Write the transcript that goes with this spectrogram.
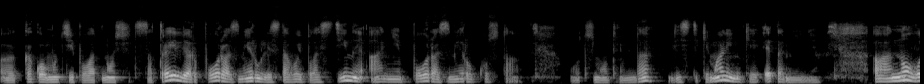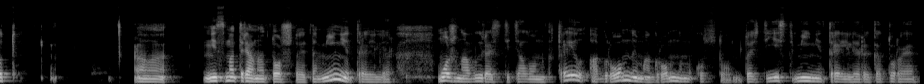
э, к какому типу относится трейлер по размеру листовой пластины, а не по размеру куста. Вот смотрим, да, листики маленькие, это мини. А, но вот а, несмотря на то, что это мини-трейлер, можно вырастить алонг трейл огромным-огромным кустом. То есть есть мини-трейлеры, которые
